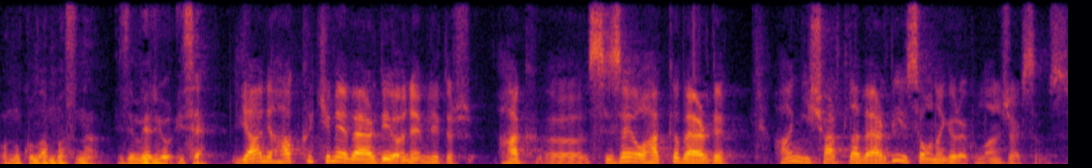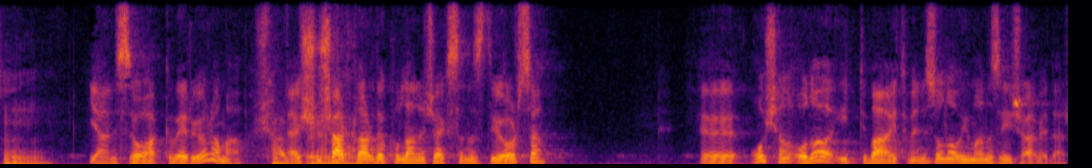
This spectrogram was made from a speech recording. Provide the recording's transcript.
onu kullanmasına izin veriyor ise. Yani hakkı kime verdiği önemlidir. Hak e, size o hakkı verdi. Hangi şartla verdiyse ona göre kullanacaksınız. Yani size o hakkı veriyor ama Şart e, şu şartlarda kullanacaksınız diyorsa e, o ona ittiba etmeniz, ona uymanız icap eder.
